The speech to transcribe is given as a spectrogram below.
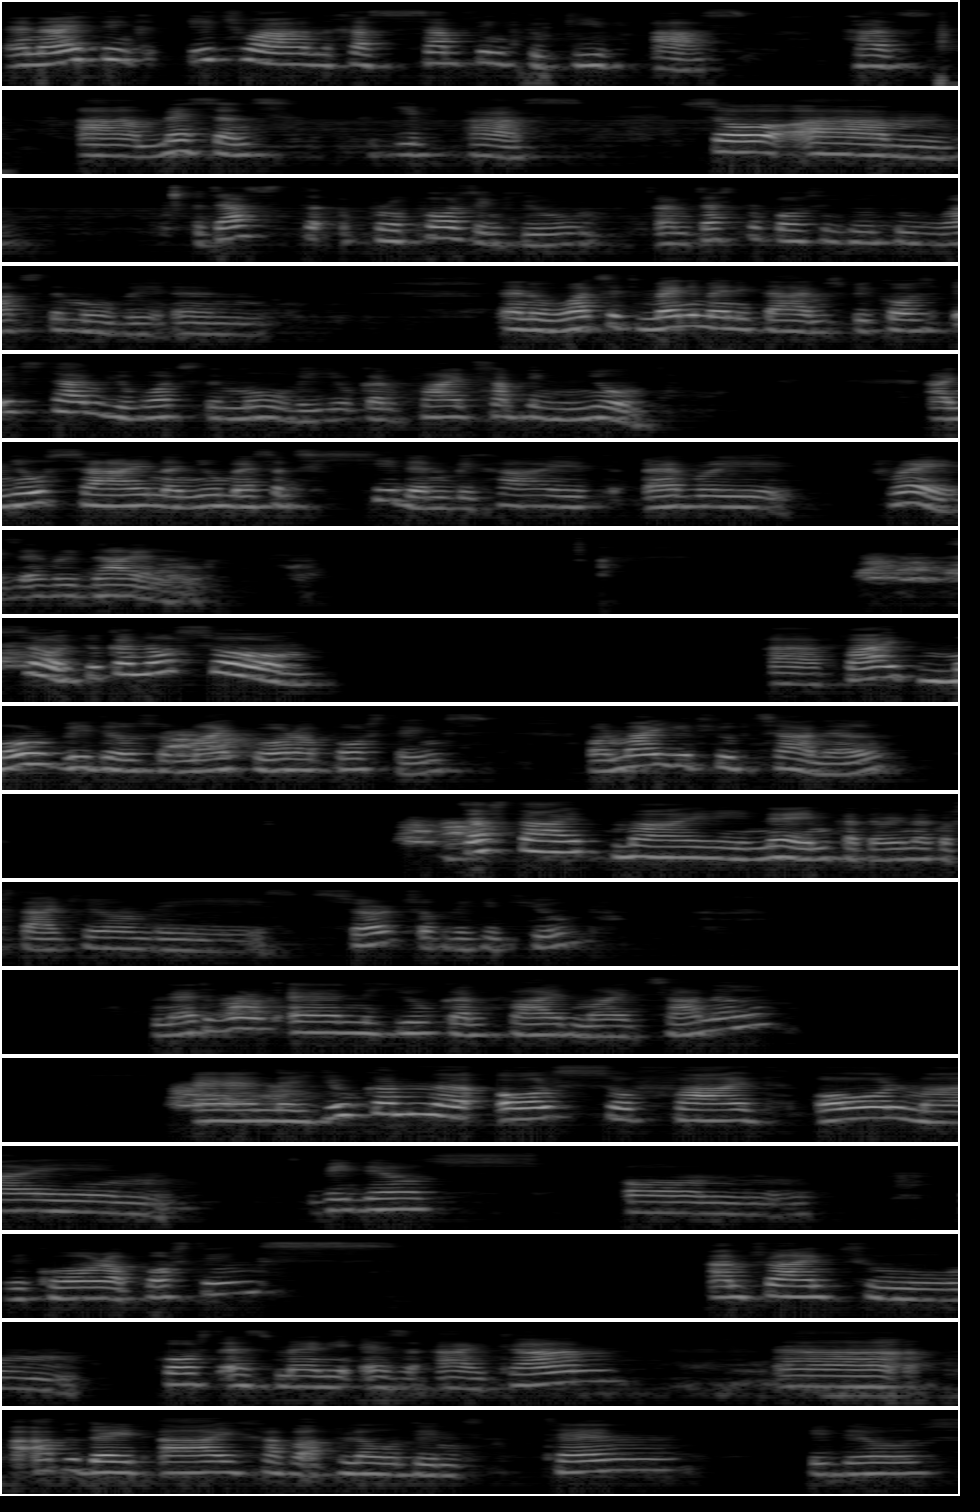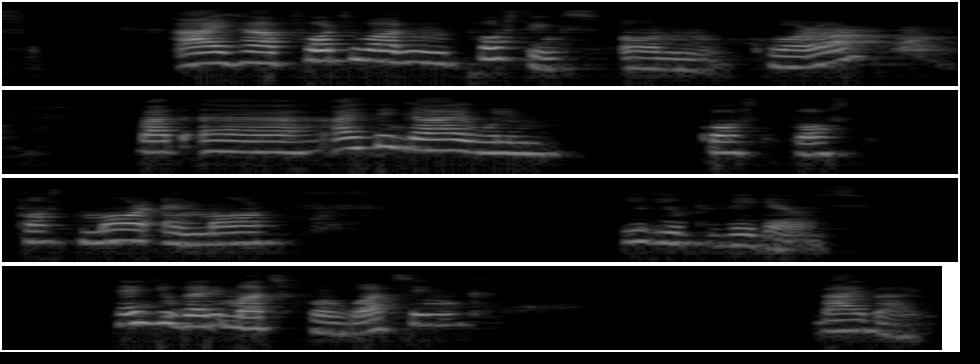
and I think each one has something to give us, has a message to give us. So um, just proposing you I'm just proposing you to watch the movie and and watch it many many times because each time you watch the movie you can find something new a new sign a new message hidden behind every phrase every dialogue so you can also uh, find more videos on my Quora postings on my YouTube channel. Just type my name, Katerina Kostaki, on the search of the YouTube network and you can find my channel and you can uh, also find all my videos on the Quora postings. I'm trying to post as many as I can. Uh, up to date, I have uploaded 10 videos. I have 41 postings on Quora, but uh, I think I will post, post, post more and more YouTube videos. Thank you very much for watching. Bye bye.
